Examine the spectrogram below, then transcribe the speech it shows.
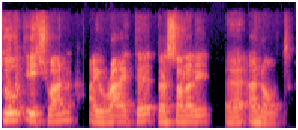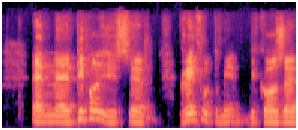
to each one I write uh, personally uh, a note. And people is grateful to me because uh,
